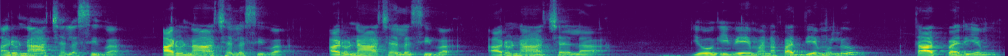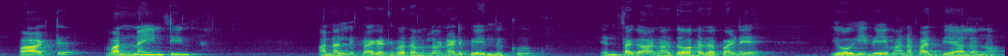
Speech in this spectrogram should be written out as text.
అరుణాచల శివ అరుణాచల శివ అరుణాచల శివ అరుణాచల. యోగి వేమన పద్యములు తాత్పర్యము పార్ట్ వన్ నైన్టీన్. మనల్ని ప్రగతి పదంలో నడిపేందుకు ఎంతగానో దోహదపడే యోగి వేమన పద్యాలను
